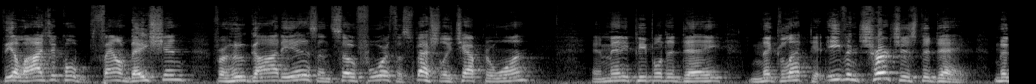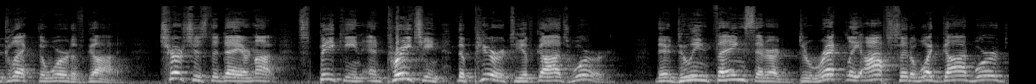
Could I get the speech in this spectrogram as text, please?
Theological foundation for who God is and so forth, especially chapter 1. And many people today neglect it. Even churches today neglect the Word of God. Churches today are not speaking and preaching the purity of God's Word. They're doing things that are directly opposite of what God word,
